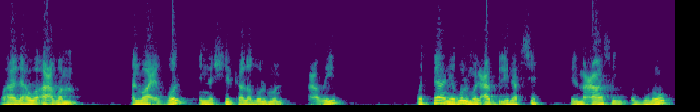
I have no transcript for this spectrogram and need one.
وهذا هو أعظم أنواع الظلم إن الشرك لظلم عظيم. والثاني ظلم العبد لنفسه بالمعاصي والذنوب.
